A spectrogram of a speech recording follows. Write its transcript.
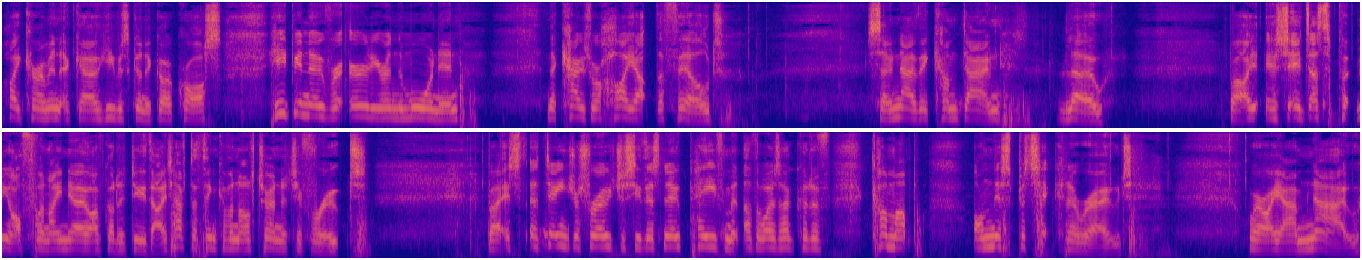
hiker a minute ago. He was going to go across. He'd been over it earlier in the morning. And the cows were high up the field. So now they come down low. But I, it, it does put me off when I know I've got to do that. I'd have to think of an alternative route. But it's a dangerous road, you see, there's no pavement. Otherwise, I could have come up on this particular road where I am now.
